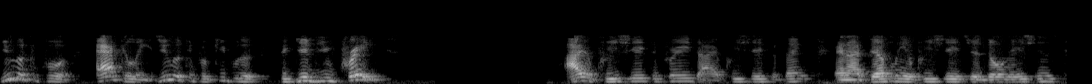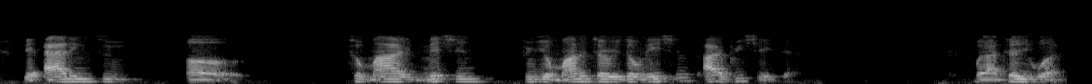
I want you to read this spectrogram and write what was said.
You're looking for accolades. You're looking for people to, to give you praise. I appreciate the praise. I appreciate the thanks. And I definitely appreciate your donations. They're adding to uh, to my mission through your monetary donations, I appreciate that. But I tell you what,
